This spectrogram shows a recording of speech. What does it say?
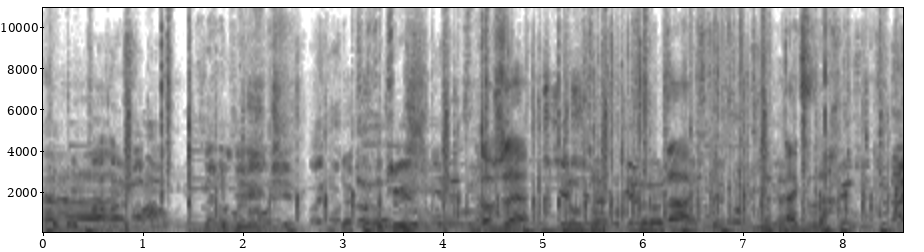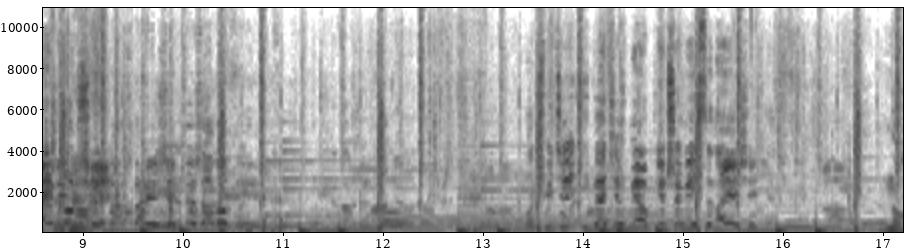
Macha Rafał 0,08. Jak się ty czujesz? Dobrze. Dobrze? 0,18? Tak. Ekstra. Najmłodszy. Poćwiczy i będziesz miał pierwsze miejsce na jesień. No,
